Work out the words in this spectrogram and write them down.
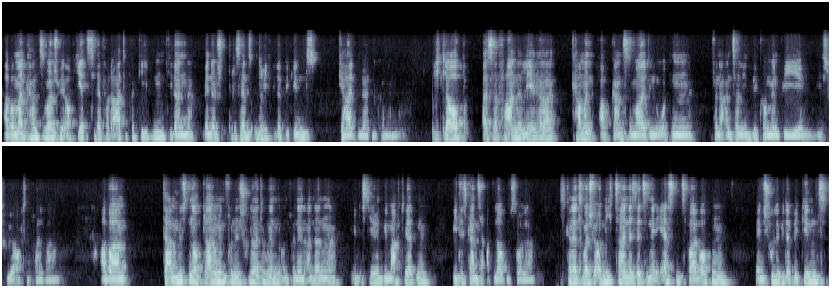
Aber man kann zum Beispiel auch jetzt Referate vergeben, die dann, wenn der Präsenzunterricht wieder beginnt, gehalten werden können. Ich glaube, als erfahrener Lehrer kann man auch ganz normal die Noten von der Anzahl hinbekommen, wie, wie es früher auch der Fall war. Aber da müssen auch Planungen von den Schulleitungen und von den anderen Ministerien gemacht werden, wie das Ganze ablaufen soll. Es kann ja zum Beispiel auch nicht sein, dass jetzt in den ersten zwei Wochen, wenn Schule wieder beginnt,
